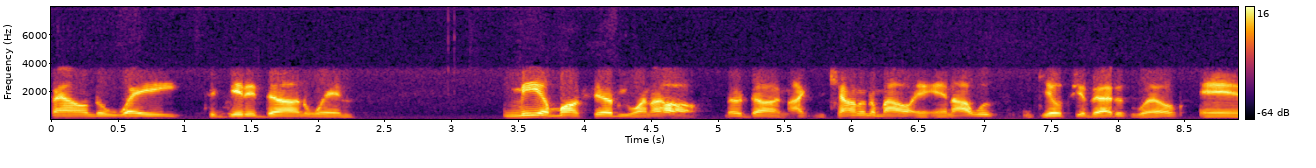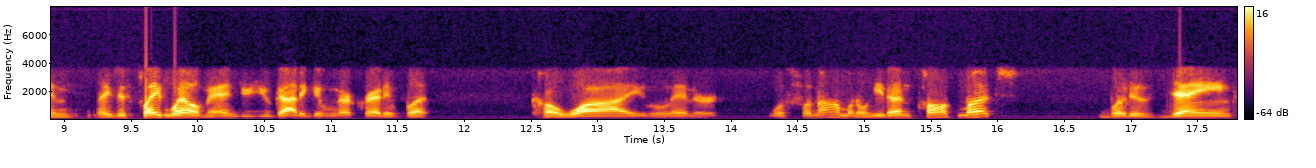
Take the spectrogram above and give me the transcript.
found a way to get it done when me amongst everyone, oh, they're done. I counted them out, and I was guilty of that as well. And they just played well, man. You you got to give them their credit. But Kawhi Leonard was phenomenal. He doesn't talk much, but his game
